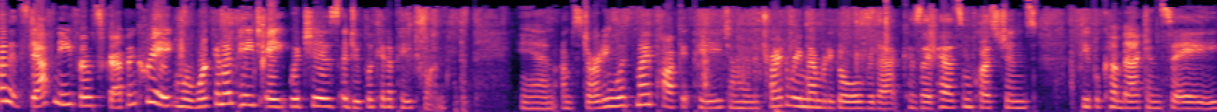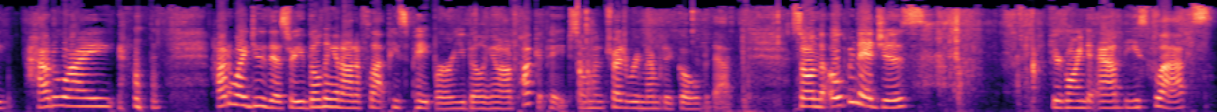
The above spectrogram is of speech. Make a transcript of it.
everyone, it's Daphne from Scrap and Create, and we're working on page eight, which is a duplicate of page one. And I'm starting with my pocket page. I'm going to try to remember to go over that because I've had some questions. People come back and say, how do I, how do I do this? Are you building it on a flat piece of paper? Are you building it on a pocket page? So I'm going to try to remember to go over that. So on the open edges, you're going to add these flaps.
